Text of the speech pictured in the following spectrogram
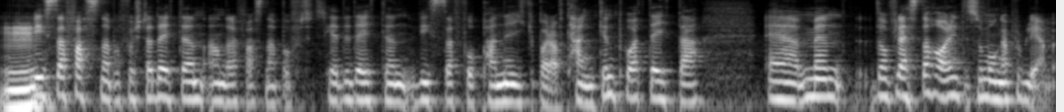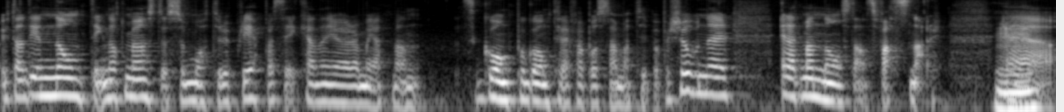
Mm. Vissa fastnar på första dejten, andra fastnar på tredje dejten, vissa får panik bara av tanken på att dejta. Eh, Men de flesta har inte så många problem, utan det är någonting, något mönster som återupprepar sig. Kan det göra med att man gång på gång träffar på samma typ av personer, eller att man någonstans fastnar. Eh,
